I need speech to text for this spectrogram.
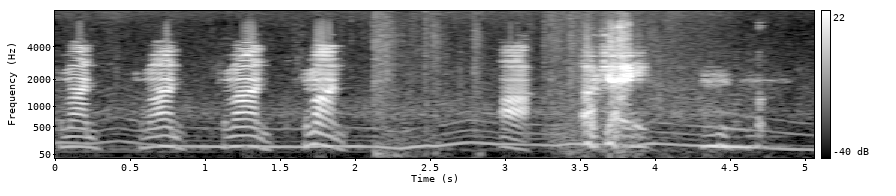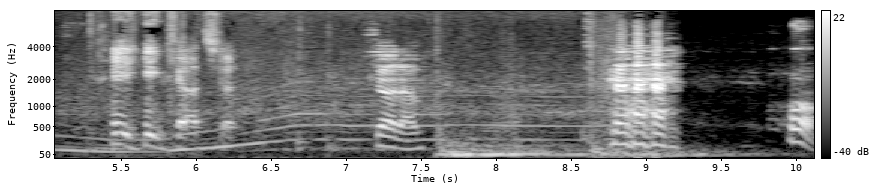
Come on. Come on. Come on. Come on. Ah. Okay. He gotcha. Shut up. Oh. Huh.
